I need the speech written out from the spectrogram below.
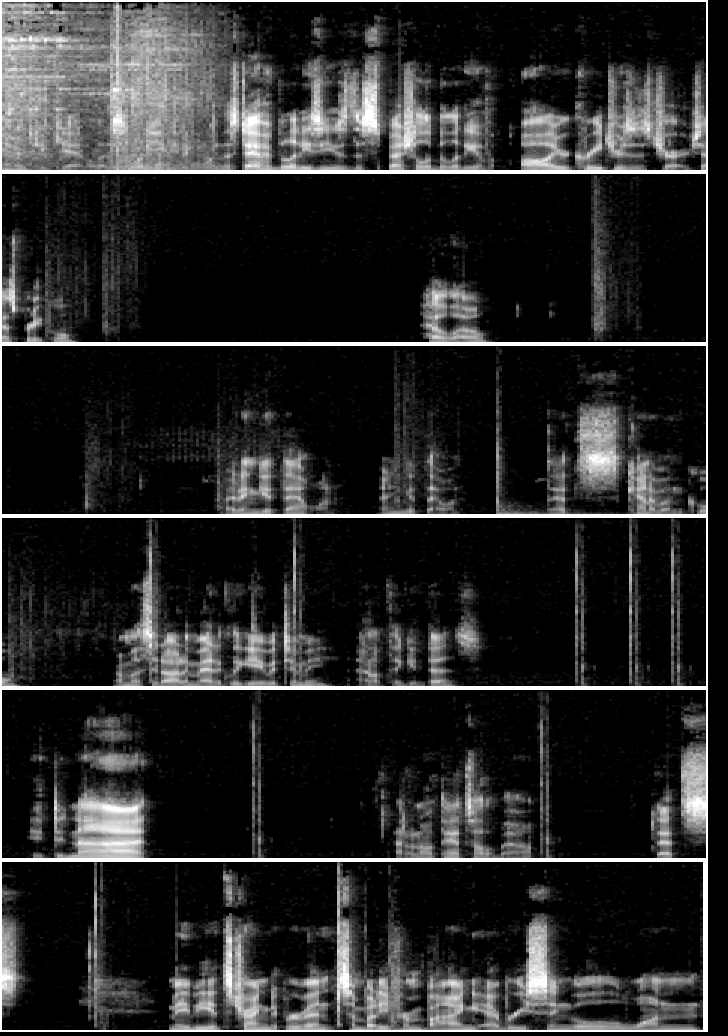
Energy Catalyst. What do you do? When the staff abilities use the special ability of all your creatures is charged. That's pretty cool. Hello? I didn't get that one. I didn't get that one. That's kind of uncool. Unless it automatically gave it to me. I don't think it does. It did not. I don't know what that's all about. That's... Maybe it's trying to prevent somebody from buying every single one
